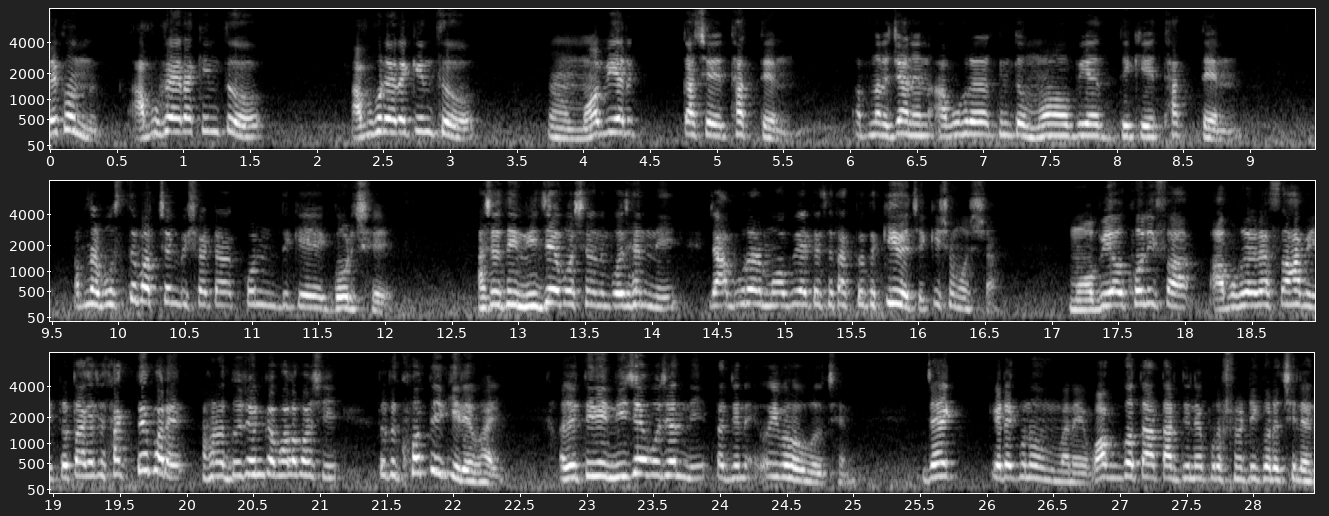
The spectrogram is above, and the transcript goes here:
দেখুন, আবু হুরায়রা কিন্তু, আবু হুরায়রা কিন্তু মবিয়ার কাছে থাকতেন। আপনারা জানেন, আবু হুরায়রা কিন্তু মবিয়ার দিকে থাকতেন। আপনারা বুঝতে পারছেন বিষয়টা কোন দিকে গড়ছে। আসলে তিনি নিজে বসেন, বোঝেননি যে আবু মবিয়ার কাছে থাকতে তো কী হয়েছে? কী সমস্যা? মবিয়া খলিফা আবু হুরায়রা সাহাবি, তো তার কাছে থাকতে পারে, আমরা দুজনকে ভালোবাসি, তো তো ক্ষতি কি রে ভাই? আচ্ছা তিনি নিজে বোঝেননি, তার জন্য ওইভাবে বলছেন। যাই এটা কোনো মানে অজ্ঞতা তার জন্য প্রশ্নটি করেছিলেন,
